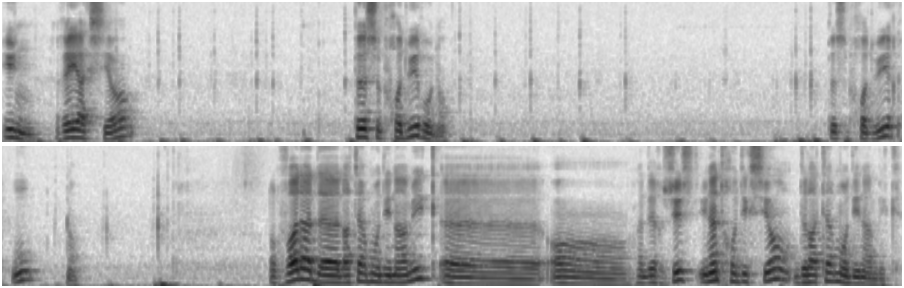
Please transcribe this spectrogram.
une réaction peut se produire ou non. Peut se produire ou non. Donc voilà la thermodynamique, on va dire juste une introduction de la thermodynamique.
